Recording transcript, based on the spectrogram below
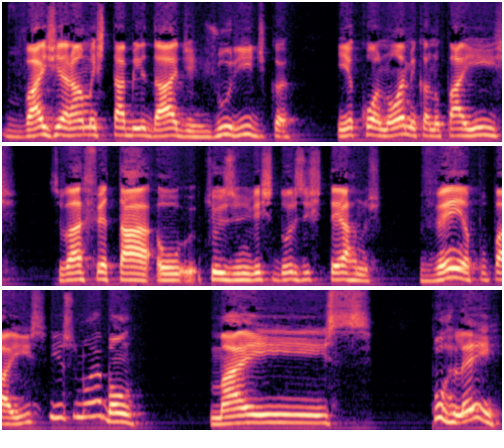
vai gerar uma estabilidade jurídica e econômica no país. Isso vai afetar o, que os investidores externos venha para o país, isso não é bom. Mas, por lei,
